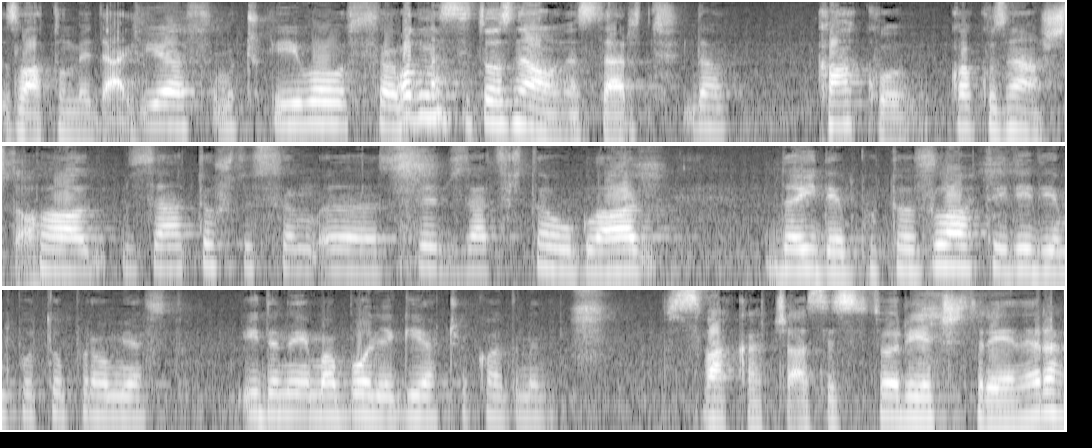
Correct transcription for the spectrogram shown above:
zlatnu medalju? Ja sam očekivao sam, Odmah si to znao na startu. da, Kako? Kako znaš to? pa zato što sam e, sve zacrtao u glavi da idem po to zlato i da idem po to prvo mjesto. I da nema boljeg i jačeg od mene. Svaka čast. Jesi to riječ trenera?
